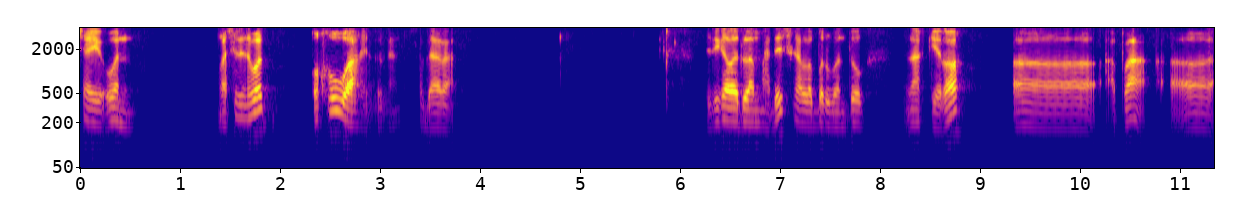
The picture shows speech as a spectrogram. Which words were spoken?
syai'un. Masih disebut ukhuwah itu kan, saudara. Jadi kalau dalam hadis kalau berbentuk nakirah uh, apa uh,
